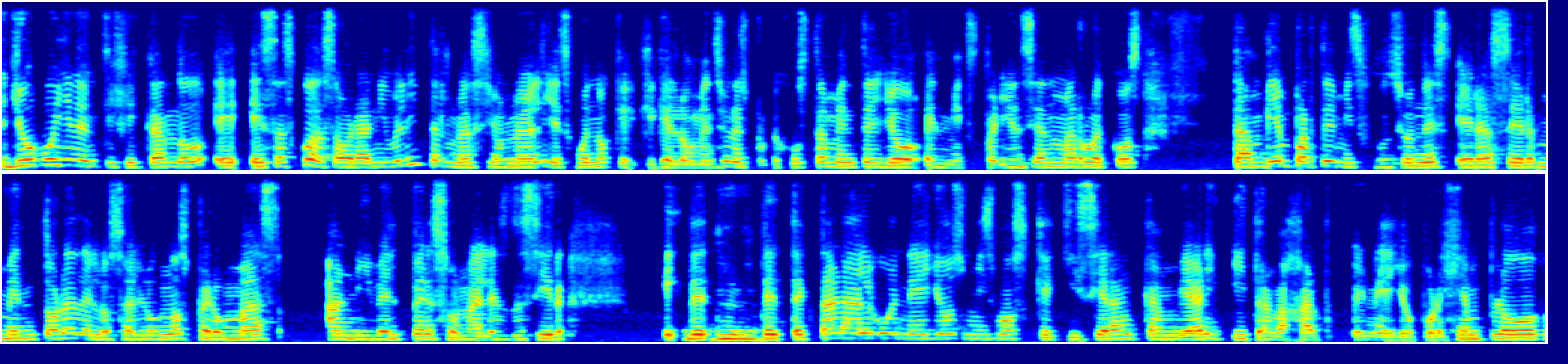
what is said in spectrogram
yo voy identificando eh, esas cosas. Ahora, a nivel internacional, y es bueno que, que, lo menciones, porque justamente yo, en mi experiencia en Marruecos, también parte de mis funciones era ser mentora de los alumnos, pero más a nivel personal, es decir, detectar algo en ellos mismos que quisieran cambiar y, y, trabajar en ello. Por ejemplo,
